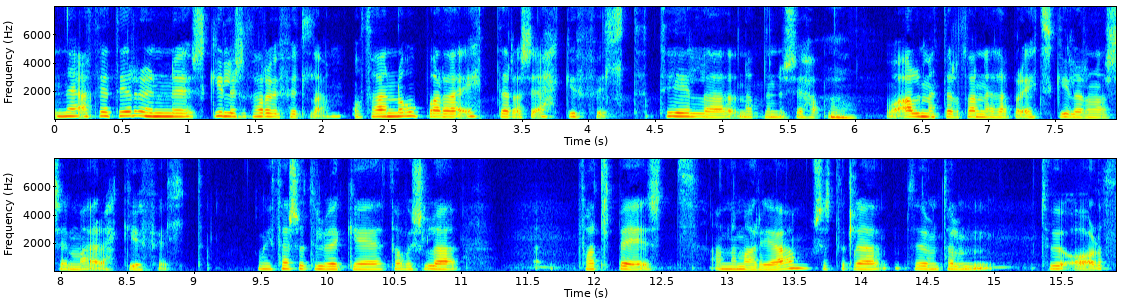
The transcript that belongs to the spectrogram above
nei, að þetta er raun skilir sem þarf að uppfylla og það er nóg bara eitt er að sé ekki uppfyllt til að nafninu sé hafna mm. og almennt er þannig að það er bara eitt skilarana sem er ekki uppfyllt og í þessu tilveki þá visslega fallbeist Anna-Maria, sérstaklega þegar við talum tvö orð,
